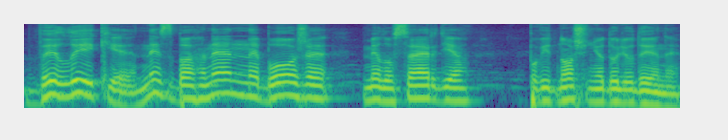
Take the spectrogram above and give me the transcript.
велике, незбагненне Боже милосердя по відношенню до людини.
